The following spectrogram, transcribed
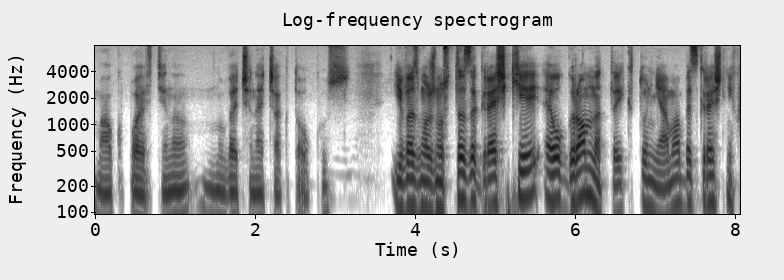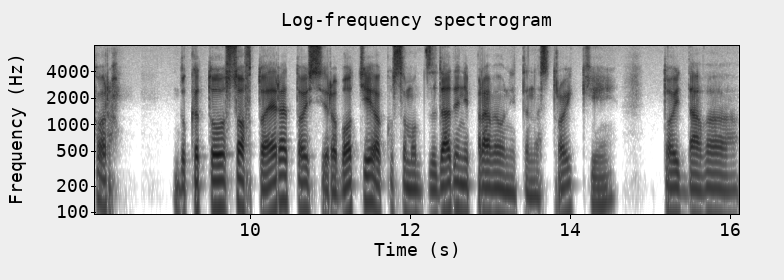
малко по-ефтина, но вече не е чак толкова. И възможността за грешки е огромна, тъй като няма безгрешни хора. Докато софтуера, той си работи, ако са му зададени правилните настройки, той дава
